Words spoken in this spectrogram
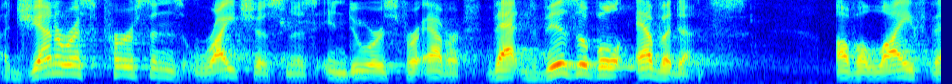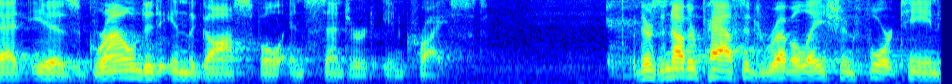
A generous person's righteousness endures forever. That visible evidence of a life that is grounded in the gospel and centered in Christ. There's another passage, Revelation 14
